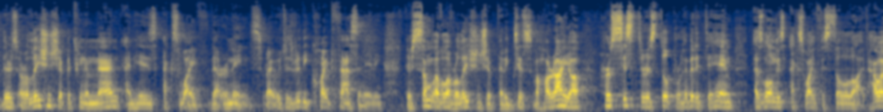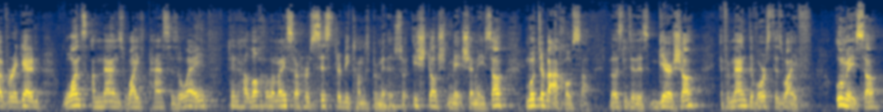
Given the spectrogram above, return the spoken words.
there's a relationship between a man and his ex-wife that remains, right? Which is really quite fascinating. There's some level of relationship that exists. Vaharaya, her sister is still prohibited to him as long as ex-wife is still alive. However, again, once a man's wife passes away, then halacha lamaisa, her sister becomes permitted. So ishto shemesa, mutter ba'achosa. Now listen to this. Gersha, if a man divorced his wife, umesa,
